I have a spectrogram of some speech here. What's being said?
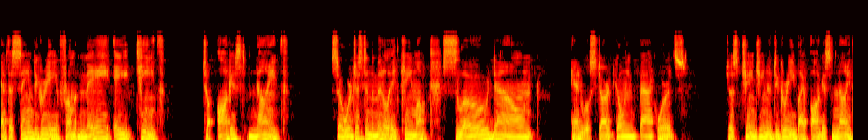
at the same degree from May 18th to August 9th. So we're just in the middle. It came up, slowed down, and will start going backwards, just changing a degree by August 9th.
